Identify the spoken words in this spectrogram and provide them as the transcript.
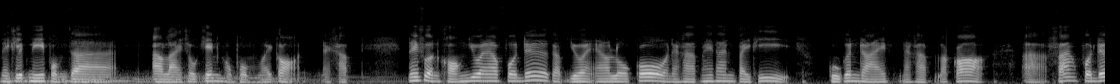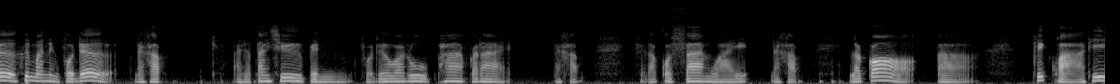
ในคลิปนี้ผมจะเอา Line Token ของผมไว้ก่อนนะครับ ในส่วนของ URL folder กับ URL logo นะครับ ให้ท่านไปที่ Google Drive นะครับ แล้วก็สร้างโฟลเดอร์ขึ้นมา1โฟลเดอร์นะครับ อาจจะตั้งชื่อเป็นโฟลเดอร์ว่ารูปภาพก็ได้นะครับ ร็จแล้วกดสร้างไว้นะครับ แล้วก็คลิกขวาที่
